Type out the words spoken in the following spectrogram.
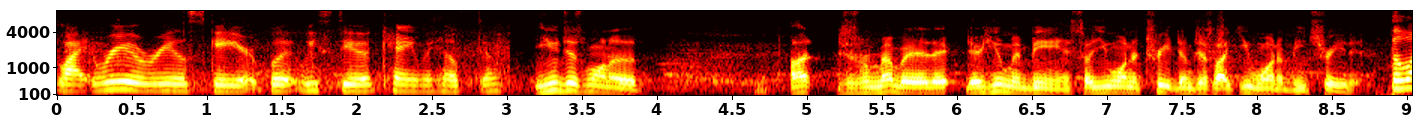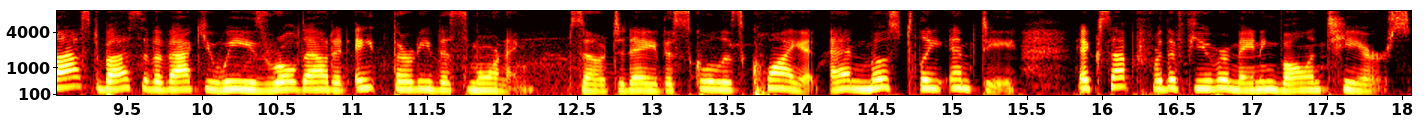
like real, real scared, but we still came and helped them. You just want to uh, just remember they're, they're, human beings, so you want to treat them just like you want to be treated. The last bus of evacuees rolled out at 8.30 this morning. So today the school is quiet and mostly empty, except for the few remaining volunteers.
